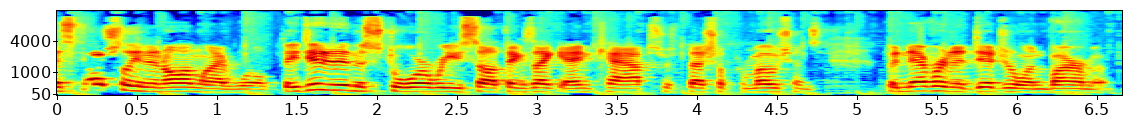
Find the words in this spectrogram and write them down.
especially in an online world. They did it in the store where you saw things like end caps or special promotions, but never in a digital environment.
